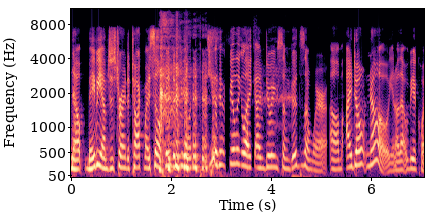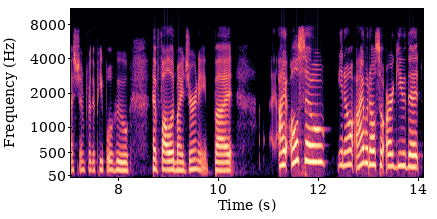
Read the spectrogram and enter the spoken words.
Now, maybe I'm just trying to talk myself into feeling feeling like I'm doing some good somewhere. Um, I don't know. You know, that would be a question for the people who have followed my journey. But I also, you know, I would also argue that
